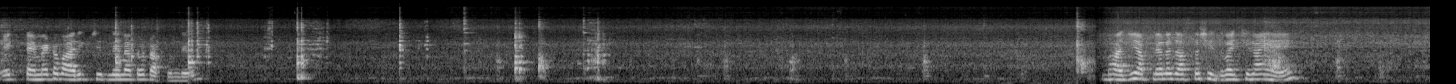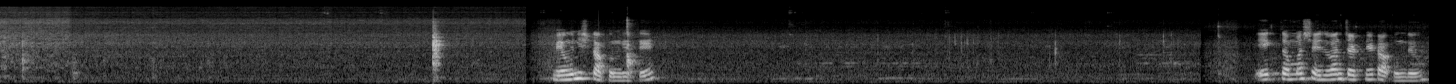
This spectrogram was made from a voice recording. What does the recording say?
एक टमॅटो बारीक चिरलेला तो टाकून देऊ. भाजी आपल्याला जास्त शिजवायची नाही आहे. मेवनीच टाकून घेते. एक चम्मच शेजवान चटणी टाकून देऊ.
